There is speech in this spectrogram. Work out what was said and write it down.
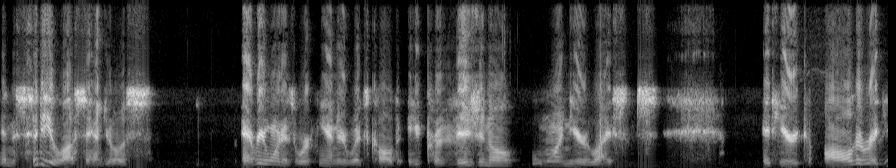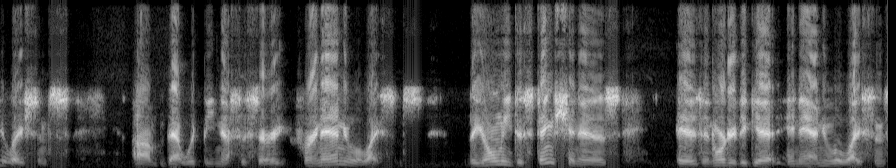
In the city of Los Angeles, everyone is working under what's called a provisional one-year license. Adhere to all the regulations um, that would be necessary for an annual license. The only distinction is is in order to get an annual license,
